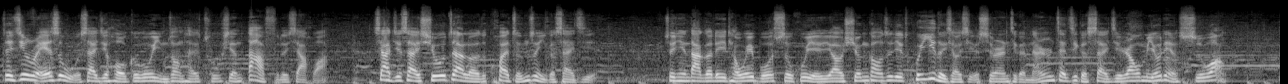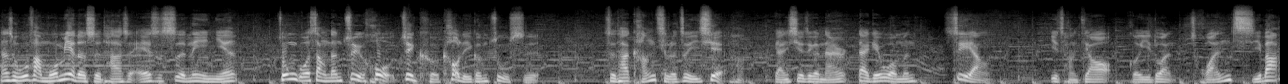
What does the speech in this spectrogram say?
在进入 S 五赛季后，勾勾印状态出现大幅的下滑。夏季赛休战了快整整一个赛季，最近大哥的一条微博似乎也要宣告自己退役的消息。虽然这个男人在这个赛季让我们有点失望，但是无法磨灭的是，他是 S 四那一年中国上单最后最可靠的一根柱石，是他扛起了这一切哈！感谢这个男人带给我们这样一场骄傲和一段传奇吧。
